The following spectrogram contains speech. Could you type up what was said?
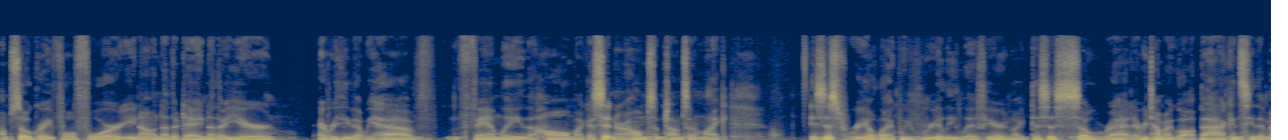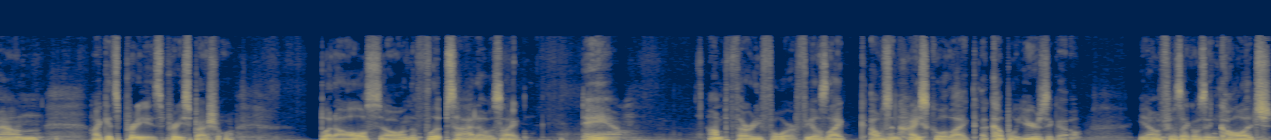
I'm so grateful for you know another day, another year, everything that we have, family, the home. Like I sit in our home sometimes, and I'm like, is this real? Like we hmm. really live here? Like this is so rad. Every time I go out back and see the mountain, like it's pretty, it's pretty special. But also on the flip side, I was like, damn, I'm 34. Feels like I was in high school like a couple years ago. You know, it feels like I was in college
